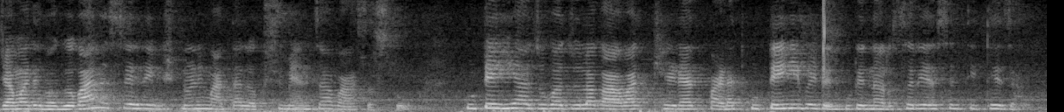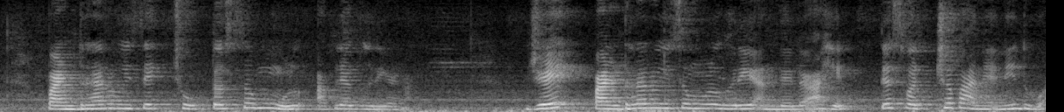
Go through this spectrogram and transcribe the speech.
ज्यामध्ये भगवान असलेले विष्णू आणि माता लक्ष्मी यांचा वास असतो. कुठेही आजूबाजूला गावात खेड्यात पाड्यात कुठेही भेटेल कुठे नर्सरी असेल तिथे जा. पांढऱ्या रुईचं एक छोटंसं मूळ आपल्या घरी आणा. जे पांढऱ्या रुईचं मूळ घरी आणलेलं आहे ते स्वच्छ पाण्याने धुवा.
